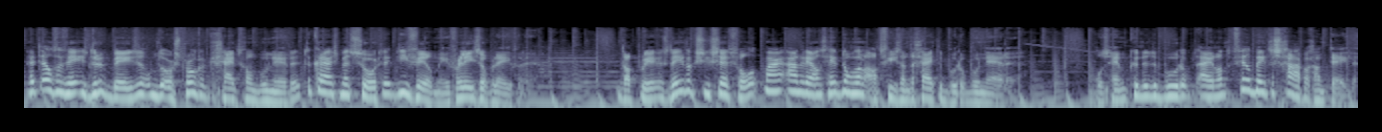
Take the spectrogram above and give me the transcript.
Het LVV is druk bezig om de oorspronkelijke geit van Bonaire te kruisen met soorten die veel meer vlees opleveren. Dat project is redelijk succesvol, maar Adriaans heeft nog een advies aan de geitenboer op Bonaire. Volgens hem kunnen de boeren op het eiland veel beter schapen gaan telen.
